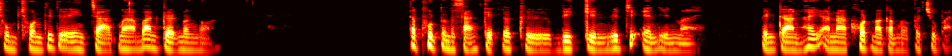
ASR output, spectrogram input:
ชุมชนที่ตัวเองจากมาบ้านเกิดเมืองนอน ถ้าพูดเป็นภาษาอังกฤษก็คือ begin with the end in mind เป็นการให้อนาคตมากำหนดปัจจุบัน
